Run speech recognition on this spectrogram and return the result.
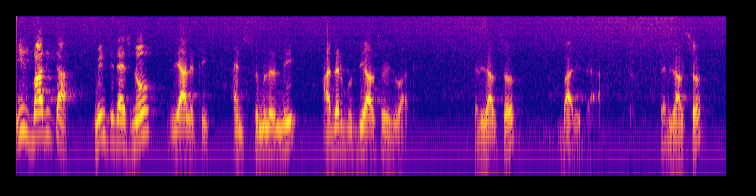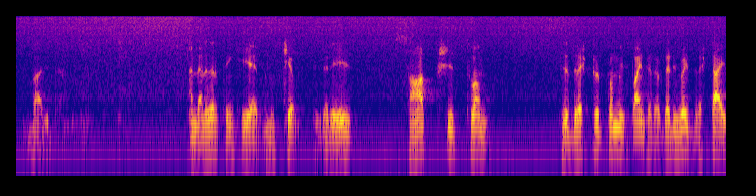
Is Badita. Means it has no reality. And similarly, other Buddhi also is what? That is also Badita. That is also Badita. And another thing here, Mukhyam, that is Sakshitvam. The Drashtritvam is pointed out. That is why Drashta.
